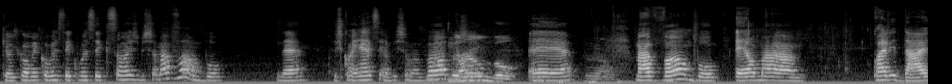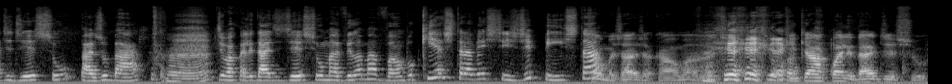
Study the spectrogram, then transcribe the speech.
Que eu também conversei com você, que são as bichas Mavambo, né? Vocês conhecem a bicha Mavambo? Mambo. É. Não. Mavambo é uma qualidade de Exu, Pajubá, Hã? de uma qualidade de Exu, uma Vila Mavambo, que as travestis de pista. Calma, já, já calma. O que, que é uma qualidade de Exu?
